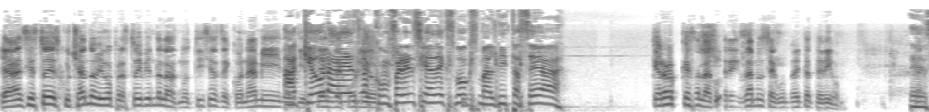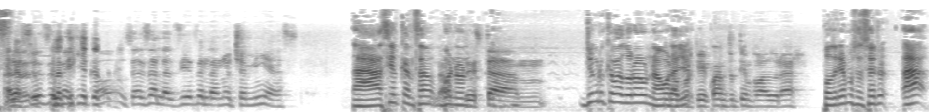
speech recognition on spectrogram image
Ya sí estoy escuchando, amigo, pero estoy viendo las noticias de Konami. Del ¿A qué 16 hora de es la conferencia de Xbox, maldita sea? Creo que es a las 3. Dame un segundo, ahorita te digo. Es- a las 3 de México, o sea, es a las 10 de la noche mías. Ah, sí alcanzamos. No, bueno, está, yo creo que va a durar una hora. no, porque ¿cuánto tiempo va a durar? Podríamos hacer. Ah,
